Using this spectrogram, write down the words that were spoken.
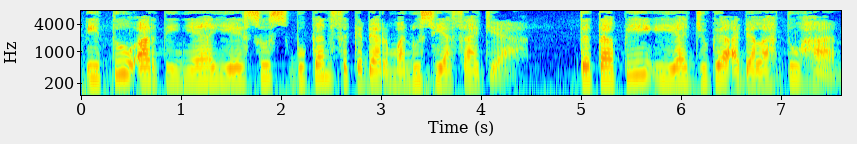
Itu artinya Yesus bukan sekedar manusia saja, tetapi ia juga adalah Tuhan.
